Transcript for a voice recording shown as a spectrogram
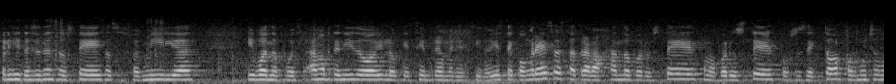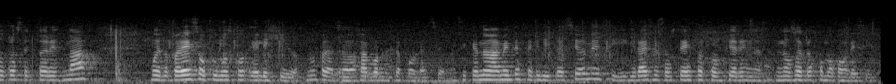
felicitaciones a ustedes, a sus familias y bueno, pues han obtenido hoy lo que siempre han merecido. Y este Congreso está trabajando por ustedes, como por ustedes, por su sector, por muchos otros sectores más. Bueno, para eso fuimos elegidos, ¿no? para trabajar por nuestra población. Así que nuevamente felicitaciones y gracias a ustedes por confiar en nosotros como congresistas.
